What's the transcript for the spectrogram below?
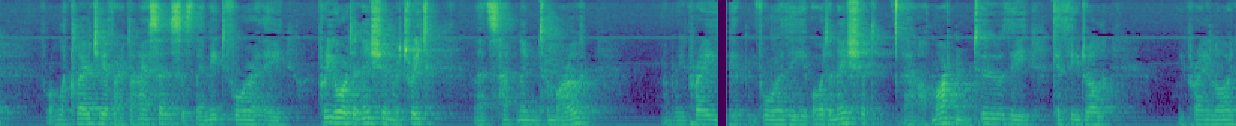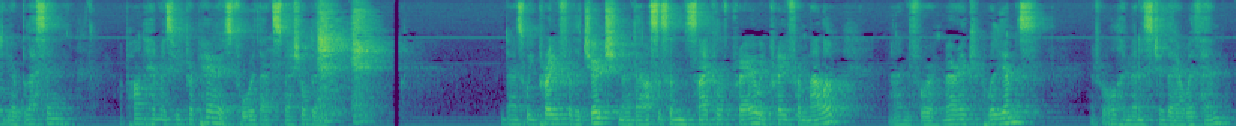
for all the clergy of our diocese as they meet for a preordination retreat that's happening tomorrow. And we pray for the ordination uh, of Martin to the cathedral. We pray, Lord, your blessing upon him as he prepares for that special day. And as we pray for the church in our diocesan cycle of prayer, we pray for Mallow and for Merrick Williams and for all who minister there with him.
